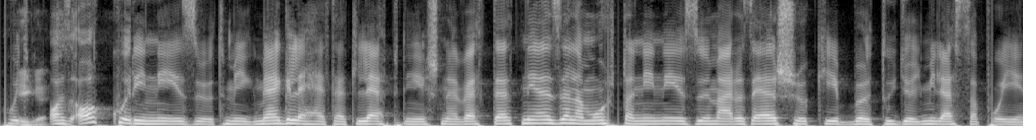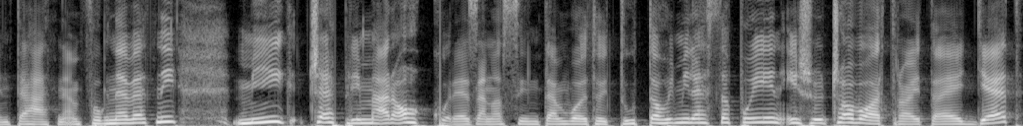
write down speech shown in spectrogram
hogy Igen. az akkori nézőt még meg lehetett le lepni és nevettetni ezzel. A mostani néző már az első képből tudja, hogy mi lesz a poén, tehát nem fog nevetni. Míg Chaplin már akkor ezen a szinten volt, hogy tudta, hogy mi lesz a poén, és ő csavart rajta egyet,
